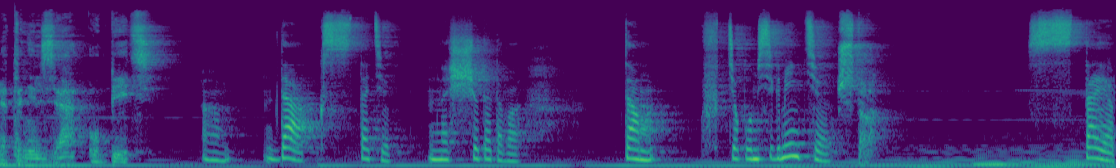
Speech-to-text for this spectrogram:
Это нельзя убить. А, да, кстати, насчет этого. Там, в теплом сегменте... Что? Стая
